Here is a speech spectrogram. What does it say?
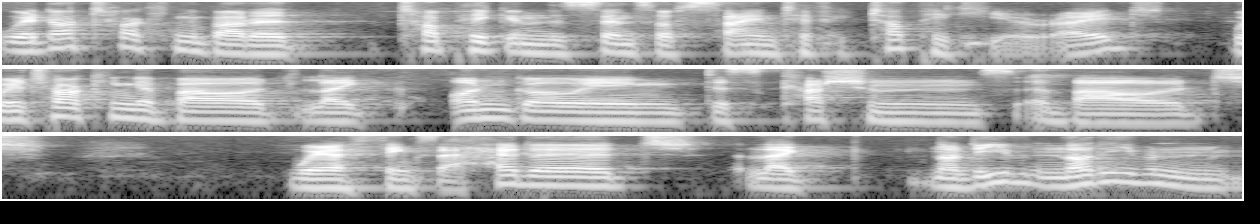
we're not talking about a topic in the sense of scientific topic here, right? We're talking about like ongoing discussions about where things are headed like not even not even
